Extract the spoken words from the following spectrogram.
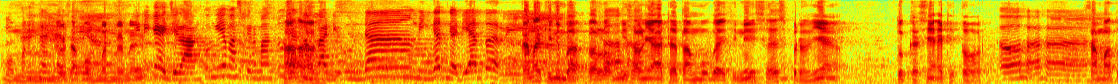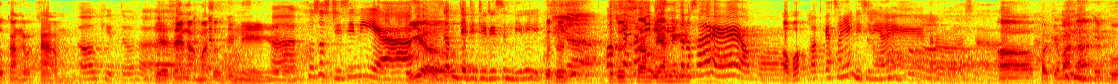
momen merusak Iya. momen bener. Ini kayak jelangkung ya Mas Firman tuh datang nggak diundang, minggat nggak diantar nih. Karena gini Mbak, kalau misalnya ada tamu kayak gini, saya sebenarnya tugasnya editor Oh, haha. sama tukang rekam. oh gitu. ha. Biasanya nggak masuk gini. gitu. Ah, khusus di sini ya, Iya. bisa menjadi diri sendiri. Khusus Iya. khusus Podcastnya di sampean sini ini. terus saya, apa? Apa? Podcastnya di sini aja terus. ha. Eh, bagaimana Ibu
